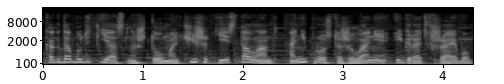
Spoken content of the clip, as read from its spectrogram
когда будет ясно, что у мальчишек есть талант, а не просто желание играть в шайбу.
